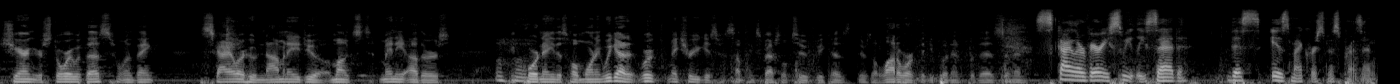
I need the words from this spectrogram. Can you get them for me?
sharing your story with us. I want to thank Skylar who nominated you amongst many others and mm-hmm. coordinating this whole morning. We got to we're make sure you get something special too because there's a lot of work that you put in for this. And then Skylar very sweetly said, This is my Christmas present.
